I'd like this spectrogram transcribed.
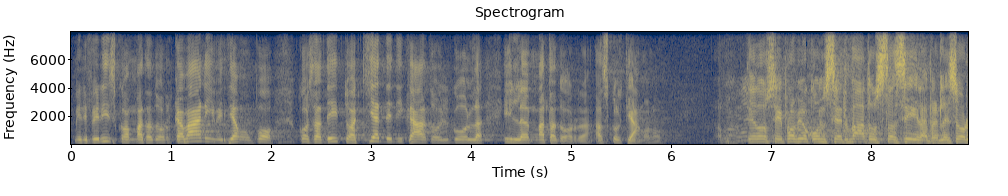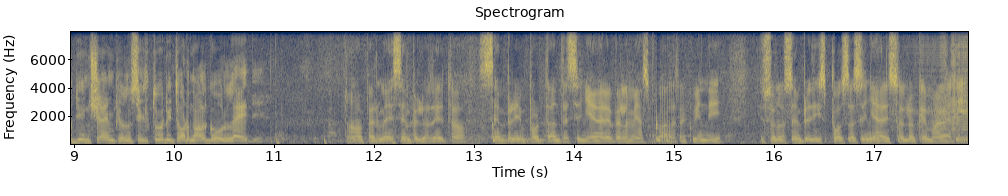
Mi riferisco a Matador Cavani, vediamo un po' cosa ha detto, a chi ha dedicato il gol il Matador. Ascoltiamolo. Te lo sei proprio conservato stasera per l'esordio in Champions, il tuo ritorno al gol, Lady? No, per me sempre l'ho detto, sempre importante segnare per la mia squadra, quindi io sono sempre disposto a segnare, solo che magari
